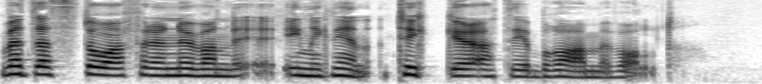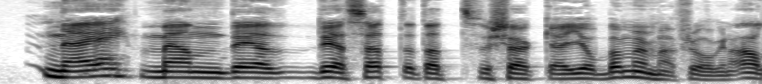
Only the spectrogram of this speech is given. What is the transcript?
Vänta, stå för den nuvarande inriktningen, tycker att det är bra med våld? Nej, men det, det sättet att försöka jobba med de här frågorna.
